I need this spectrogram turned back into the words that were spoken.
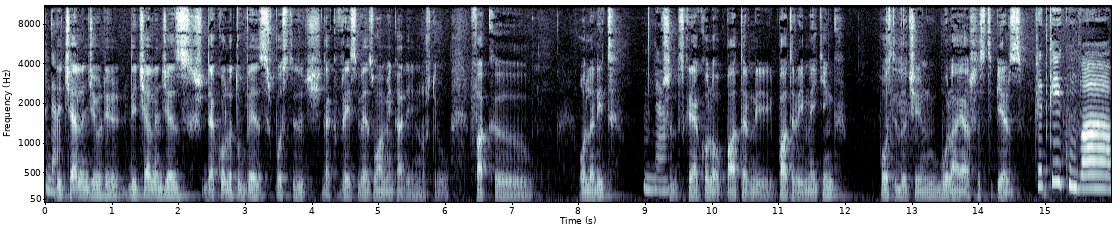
da. de challenge-uri, de challenges și de acolo tu vezi și poți să te duci dacă vrei să vezi oameni care, nu știu, fac uh, olărit da. și scrie acolo pottery, pottery making poți să te duci în bula aia și să te pierzi. Cred că e cumva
